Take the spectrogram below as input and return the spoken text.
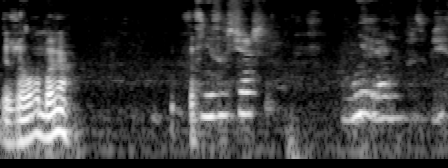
Тяжело, больно? Не за вчерашний. Мне реально просто бред.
